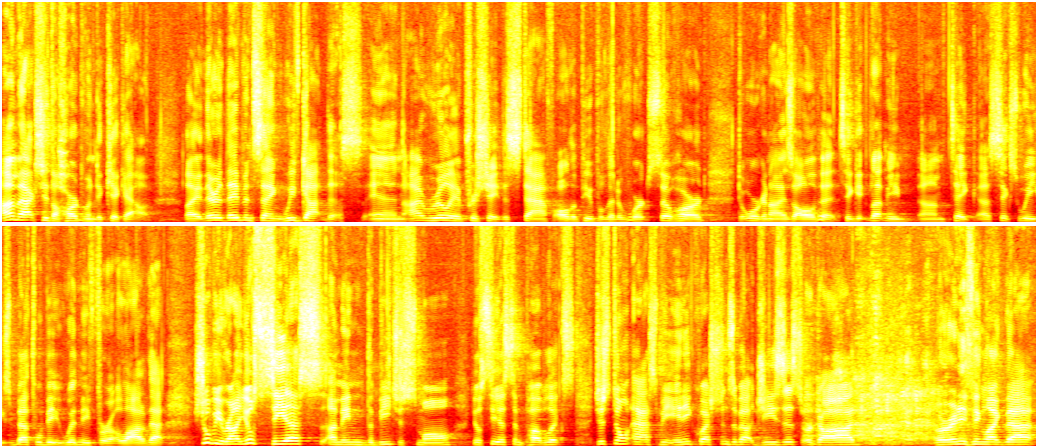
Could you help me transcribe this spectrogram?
I'm actually the hard one to kick out. Like they they've been saying, we've got this. And I really appreciate the staff, all the people that have worked so hard to organize all of it, to get, let me um, take uh, six weeks. Beth will be with me for a lot of that. She'll be around. You'll see us. I mean, the beach is small. You'll see us in Publix. Just don't ask me any questions about Jesus or God or anything like that.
